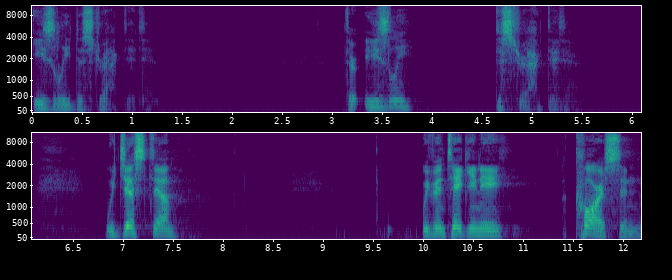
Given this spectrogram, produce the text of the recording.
easily distracted. They're easily distracted. We just, um, we've been taking a course and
